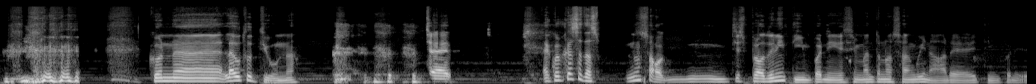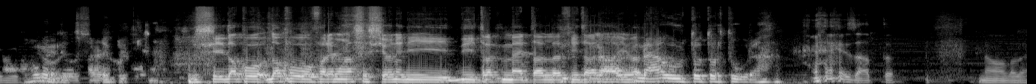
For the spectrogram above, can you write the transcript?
con eh, l'autotune. Cioè, è qualcosa da... Non so, mh, ti esplodono i timpani, si mettono a sanguinare i timpani. No, come non devo sparare col culo? Sì, dopo, dopo faremo una sessione di, di trap metal finita la Una, live. un'autotortura. esatto. No, vabbè.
